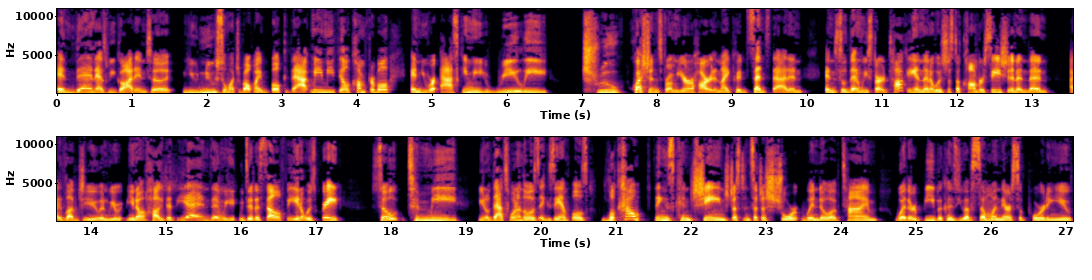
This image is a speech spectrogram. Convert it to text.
And then as we got into, you knew so much about my book that made me feel comfortable. And you were asking me really true questions from your heart. And I could sense that. And, and so then we started talking and then it was just a conversation. And then I loved you and we, you know, hugged at the end and we did a selfie and it was great. So to me, you know, that's one of those examples. Look how things can change just in such a short window of time, whether it be because you have someone there supporting you,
